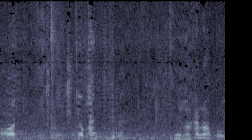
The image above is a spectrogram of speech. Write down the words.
Không khang đi Thọt. Chụp anh gì vậy? Người là khá nọp rồi.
